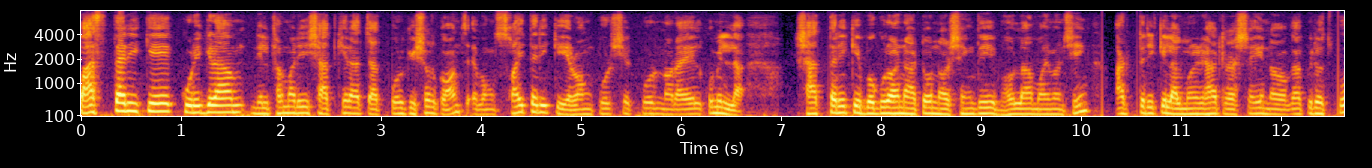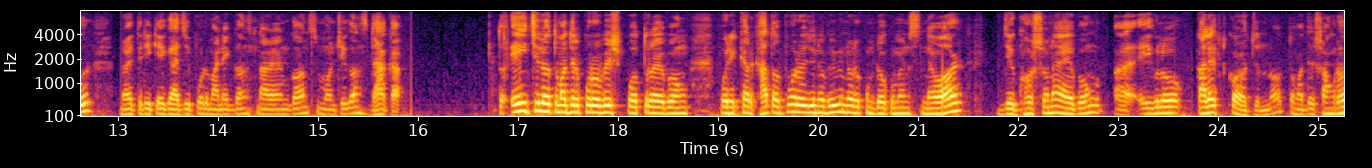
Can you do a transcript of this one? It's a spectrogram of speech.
পাঁচ তারিখে কুড়িগ্রাম, নীলফামারী, সাতক্ষীরা, চাঁদপুর, কিশোরগঞ্জ এবং ছয় তারিখে রংপুর, শেরপুর, নড়াইল, কুমিল্লা। সাত তারিখে বগুড়া, নাটোর, নরসিংদী, ভোলা ময়মনসিংহ আট তারিখে লালমনিরহাট, রাজশাহী, নওগাঁ, পিরোজপুর। নয় তারিখে গাজীপুর, মানিকগঞ্জ, নারায়ণগঞ্জ, মুন্সিগঞ্জ, ঢাকা। তো এই ছিল তোমাদের প্রবেশপত্র এবং পরীক্ষার খাতা প্রয়োজনীয় বিভিন্ন রকম ডকুমেন্টস নেওয়ার যে ঘোষণা এবং এইগুলো কালেক্ট করার জন্য, তোমাদের সংগ্রহ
